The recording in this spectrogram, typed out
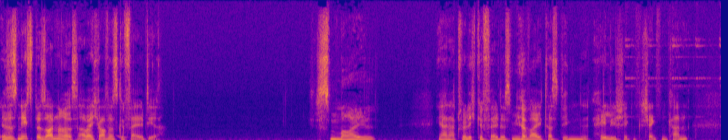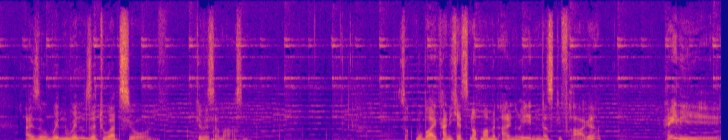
Es ist nichts Besonderes, aber ich hoffe, es gefällt dir. Smile. Ja, natürlich gefällt es mir, weil ich das Ding Haley schenken kann. Also Win-Win-Situation. Gewissermaßen. So, wobei kann ich jetzt nochmal mit allen reden? Das ist die Frage. Haley,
